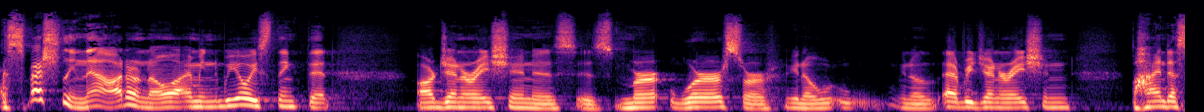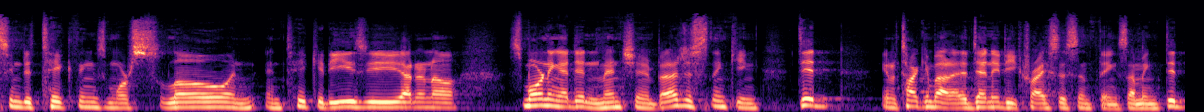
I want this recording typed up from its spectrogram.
Especially now, I don't know. I mean, we always think that our generation is, is mer- worse or, you know, you know, every generation behind us seem to take things more slow and, and take it easy. I don't know. This morning I didn't mention it, but I was just thinking, did, you know, talking about identity crisis and things. I mean, did,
